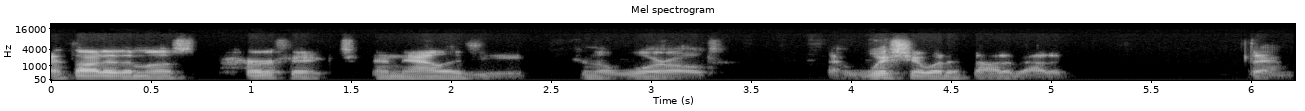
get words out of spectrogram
I thought of the most perfect analogy in the world. I wish I would have thought about it then.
